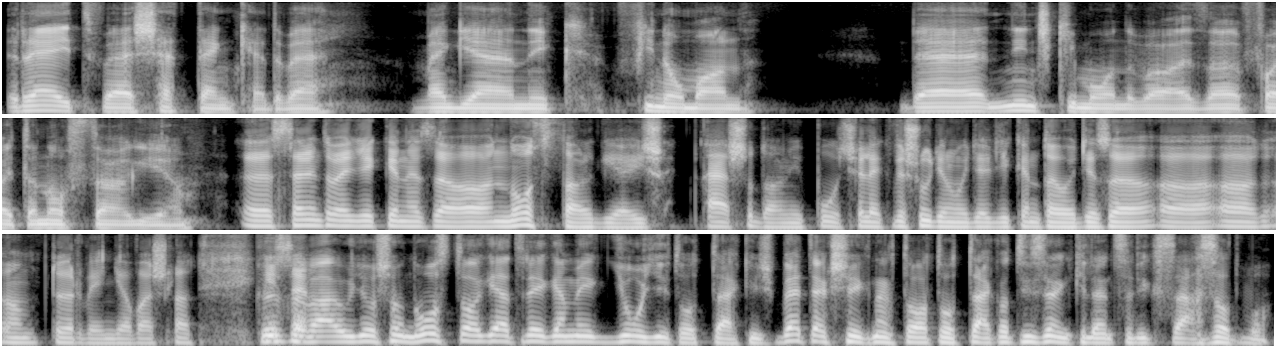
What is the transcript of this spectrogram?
rejtve, settenkedve megjelenik finoman, de nincs kimondva ez a fajta nosztalgia. Szerintem egyébként ez a nosztalgia is társadalmi pótselekvés, ugyanúgy egyébként, ahogy ez a, a, a, a törvényjavaslat. Közbevágó gyorsan, nosztalgiát régen még gyógyították is, betegségnek tartották a 19. században.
